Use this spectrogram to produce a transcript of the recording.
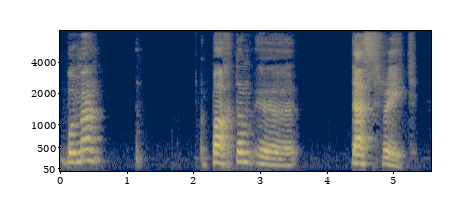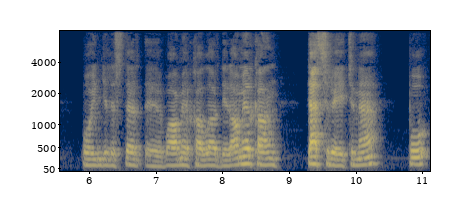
Bu mən baxdım e, death rate o ingilislər, e, bu Amerikalılar deyir, Amerikanın dərs reytinə bu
